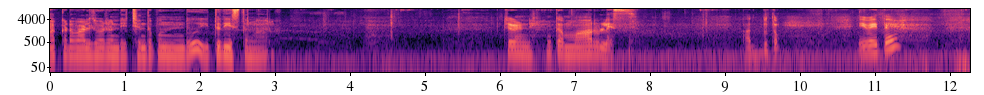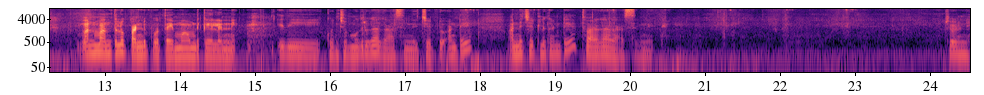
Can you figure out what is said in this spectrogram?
అక్కడ వాళ్ళు చూడండి చింతపండు ఇత్తు తీస్తున్నారు. చూడండి ఇంకా మారులెస్. అద్భుతం. ఇవైతే వన్ మంత్లో పండిపోతాయి మామిడికాయలన్నీ. ఇది కొంచెం ముదురుగా కాసింది చెట్టు అంటే అన్ని చెట్ల కంటే త్వరగా కాసింది. చూడండి.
